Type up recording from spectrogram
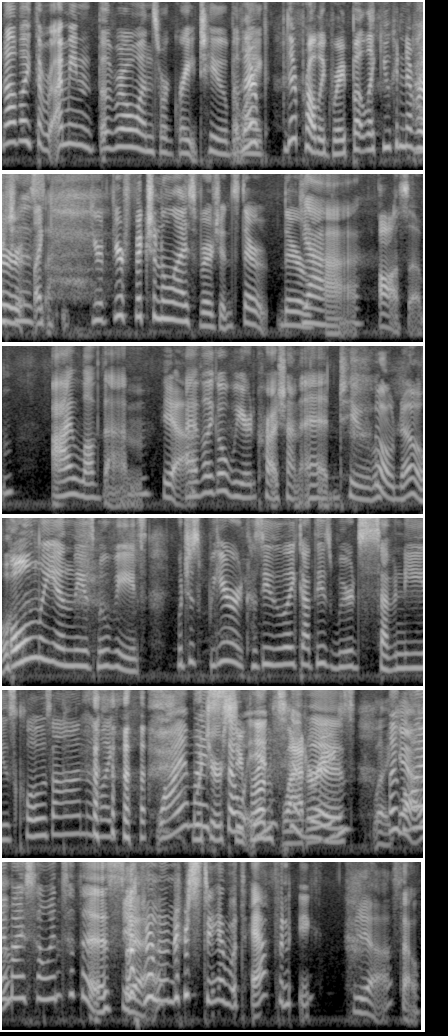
Not like the I mean the real ones were great too, but they're, like they're probably great but like you can never just- like your your fictionalized versions they're they're yeah, awesome I love them. Yeah. I have like a weird crush on Ed too. oh no Only in these movies, which is weird because he's like got these weird '70s clothes on. I'm like, why am Which I are so super into unflattering. this? Like, Like, yeah. why am I so into this? I don't understand what's happening. Yeah So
